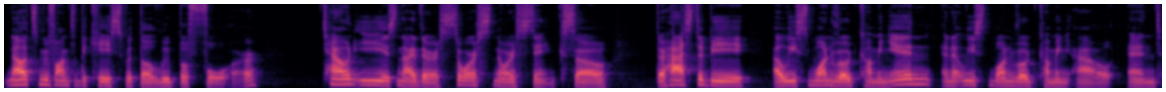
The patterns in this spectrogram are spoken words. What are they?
Now let's move on to the case with the loop of four. Town E is neither a source nor a sink, so there has to be at least one road coming in and at least one road coming out. And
